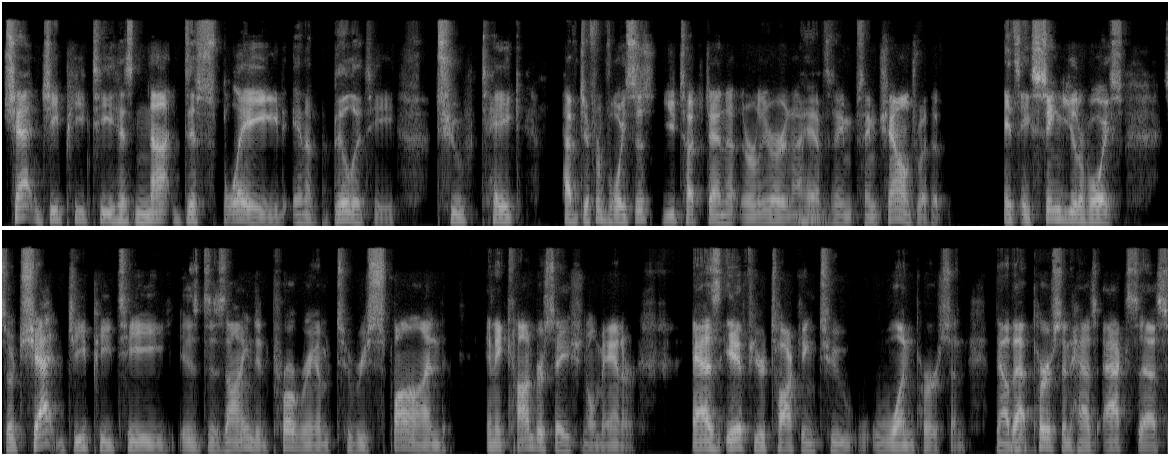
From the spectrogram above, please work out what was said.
Chat GPT has not displayed an ability to take have different voices. You touched on that earlier, and mm-hmm. I have the same same challenge with it. It's a singular voice. So Chat GPT is designed and programmed to respond in a conversational manner as if you're talking to one person. Now that mm-hmm. person has access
